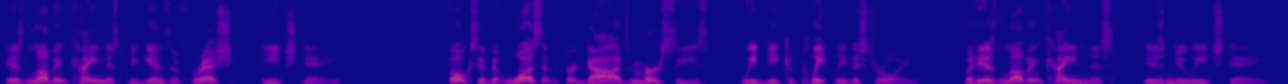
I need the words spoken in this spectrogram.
His loving kindness begins afresh each day. Folks, if it wasn't for God's mercies, we'd be completely destroyed but his loving kindness is new each day.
